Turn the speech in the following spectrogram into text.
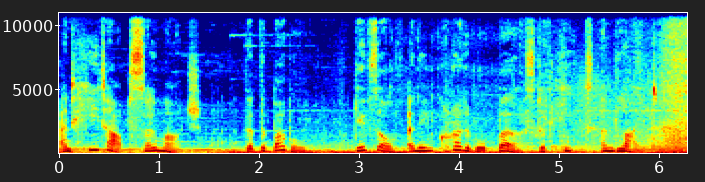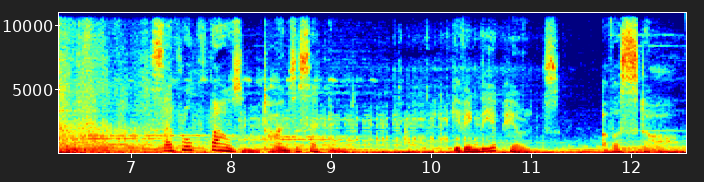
and heat up so much that the bubble gives off an incredible burst of heat and light, several thousand times a second, giving the appearance of a star.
